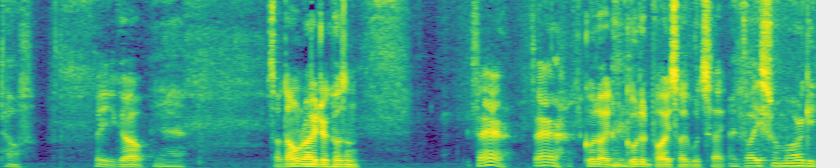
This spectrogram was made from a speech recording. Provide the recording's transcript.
tough. There you go. Yeah, So don't ride your cousin. fair, fair. Good good advice, I would say. Advice from Morgie.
